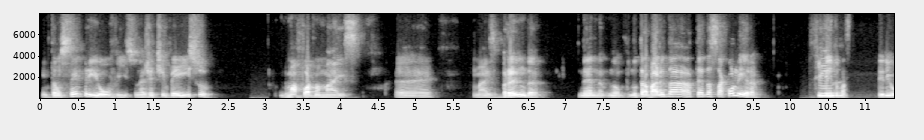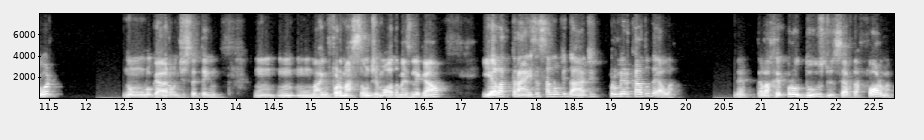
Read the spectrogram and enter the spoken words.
Então sempre houve isso, né? A gente vê isso de uma forma mais é, mais branda, né? No, no trabalho da, até da sacoleira, que Sim. vem de uma interior, num lugar onde você tem um, um, uma informação de moda mais legal, e ela traz essa novidade para o mercado dela. Né? Ela reproduz, de certa forma,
